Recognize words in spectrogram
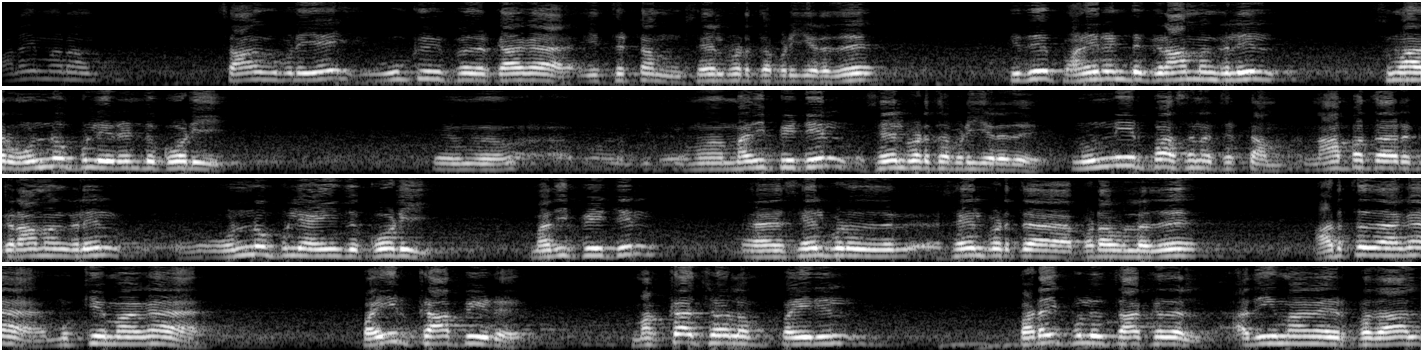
பனைமரம் சாகுபடியை ஊக்குவிப்பதற்காக இத்திட்டம் செயல்படுத்தப்படுகிறது. இது 12 கிராமங்களில் சுமார் ஒன்று புள்ளி ரெண்டு கோடி மதிப்பீட்டில் செயல்படுத்தப்படுகிறது. நுண்ணீர் பாசன திட்டம் நாற்பத்தாறு கிராமங்களில் ஒன்று புள்ளி ஐந்து கோடி மதிப்பீட்டில் செயல்படுவதற்கு செயல்படுத்தப்பட உள்ளது அடுத்ததாக முக்கியமாக பயிர் காப்பீடு மக்காச்சோளம் பயிரில் படைப்புழு தாக்குதல் அதிகமாக இருப்பதால்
